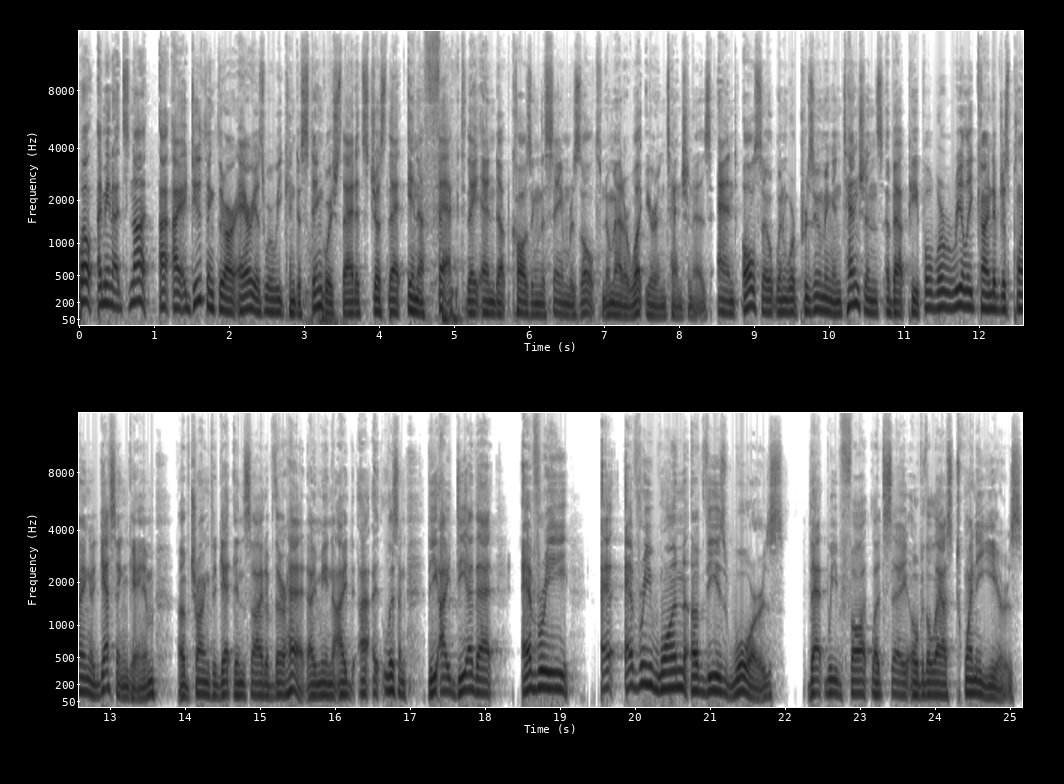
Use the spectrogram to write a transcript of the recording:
Well, I mean, it's not. I, I, do think there are areas where we can distinguish that. It's just that, in effect, they end up causing the same result, no matter what your intention is. And also, when we're presuming intentions about people, we're really kind of just playing a guessing game of trying to get inside of their head. I mean, I, I listen. The idea that every every one of these wars that we've fought, let's say, over the last twenty years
